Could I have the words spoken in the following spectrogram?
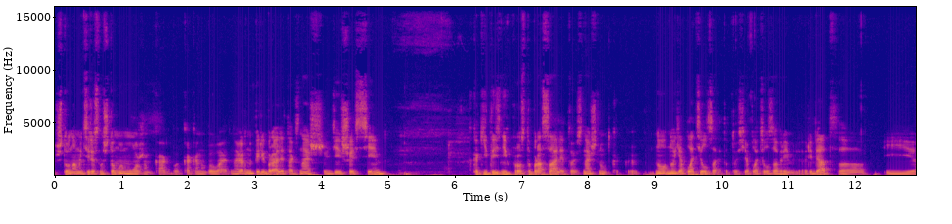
что нам интересно, что мы можем, как бы, как оно бывает. Наверное, перебрали, так знаешь, идей 6-7, какие-то из них просто бросали, то есть, знаешь, ну, как, но, но я платил за это, то есть я платил за время ребят, э, и,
